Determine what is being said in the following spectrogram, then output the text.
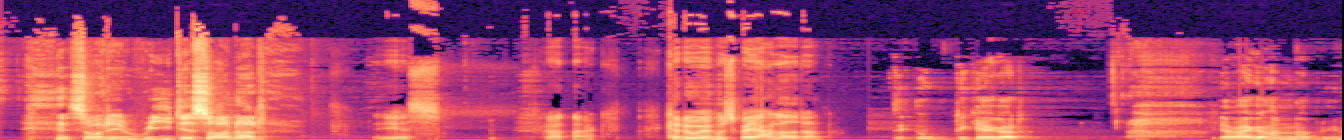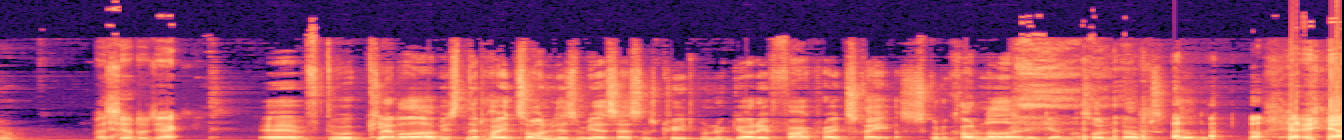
så var det Redishonored. Yes, godt nok. Kan du øh, huske, hvad jeg har lavet, Dan? Det, uh, det kan jeg godt. Jeg rækker hånden op lige nu. Hvad siger du, Jack? Øh, du har klatret op i sådan et højt tårn, ligesom i Assassin's Creed, men du gjorde det i Far Cry 3, og så skulle du kravle ned af det igen, og så var det dobbelt så kedeligt. ja.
